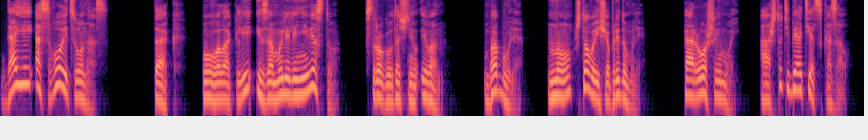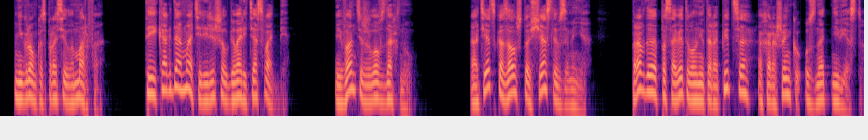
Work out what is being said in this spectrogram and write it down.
«Дай ей освоиться у нас!» «Так, уволокли и замылили невесту?» — строго уточнил Иван. «Бабуля, ну, что вы еще придумали?» «Хороший мой, а что тебе отец сказал?» — негромко спросила Марфа. «Ты когда матери решил говорить о свадьбе?» Иван тяжело вздохнул. Отец сказал, что счастлив за меня. Правда, посоветовал не торопиться, а хорошенько узнать невесту.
